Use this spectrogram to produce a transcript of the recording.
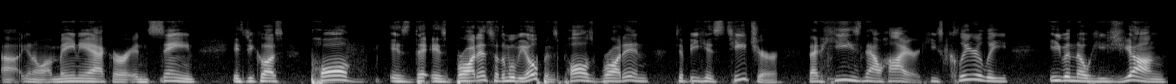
uh, you know, a maniac or insane is because Paul is the, is brought in. So the movie opens. Paul's brought in to be his teacher that he's now hired. He's clearly, even though he's young,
